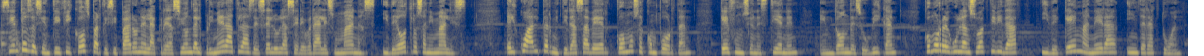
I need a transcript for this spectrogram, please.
Cientos de científicos participaron en la creación del primer atlas de células cerebrales humanas y de otros animales, el cual permitirá saber cómo se comportan, qué funciones tienen, en dónde se ubican, cómo regulan su actividad y de qué manera interactúan.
